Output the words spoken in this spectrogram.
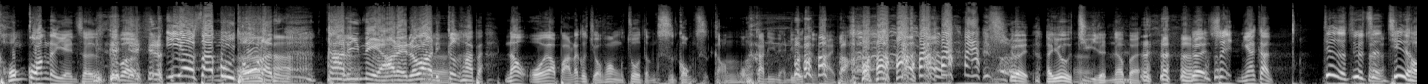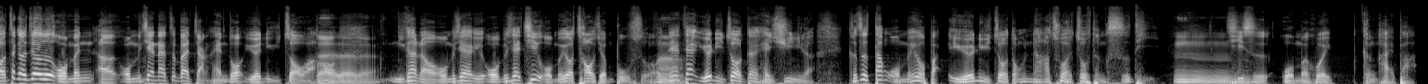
红光的眼神，对不？一二三木头人，咖喱鸟嘞，对吧你更害怕。然后我要把那个九方五做成十公尺高，我咖喱鸟你会更害怕。对，还有巨人那么，对，所以你要看。这个就是，其实哦，这个就是我们呃，我们现在这边讲很多元宇宙啊。对对对。你看哦，我们现在我们现在其实我们有超前部署。你看在元宇宙都很虚拟了，可是当我们没有把元宇宙东西拿出来做成实体，嗯嗯，其实我们会更害怕。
